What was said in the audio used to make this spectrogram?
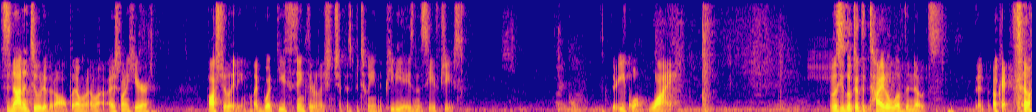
This is not intuitive at all, but I, want, I just want to hear postulating. Like, what do you think the relationship is between the PDAs and the CFGs? They're equal. They're equal. Why? Unless you looked at the title of the notes. Okay, so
